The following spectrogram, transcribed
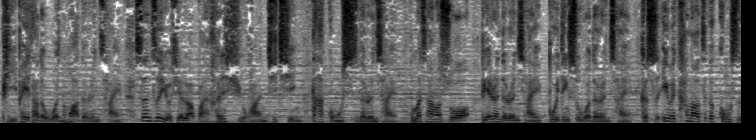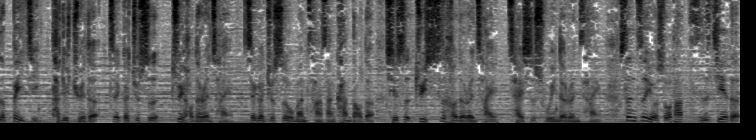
匹配他的文化的人才。甚至有些老板很喜欢去请大公司的人才。我们常常说，别人的人才不一定是我的人才，可是因为看到这个公司的背景，他就觉得这个就是最好的人才。这个就是我们常常看到的，其实最适合的人才才是属于你的人才，甚至。有时候他直接的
